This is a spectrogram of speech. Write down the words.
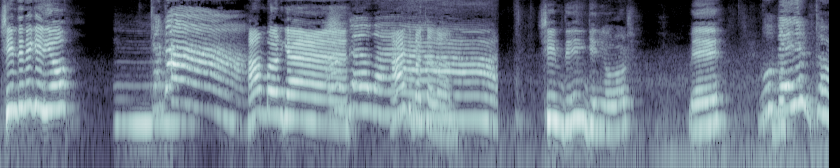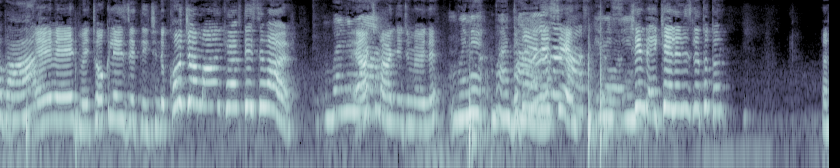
Şimdi ne geliyor? Çatal. Hamburger. Hadi bakalım. Şimdi geliyor. Ve Bu benim tabağım. evet ve çok lezzetli içinde kocaman köftesi var. Benim E açma anneciğim öyle. Benim Bu da Enes'in. Şimdi iki elinizle tutun. Heh.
